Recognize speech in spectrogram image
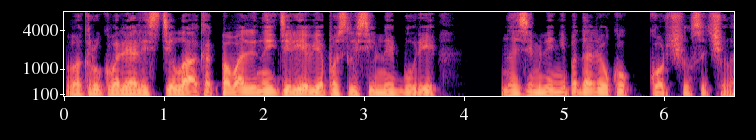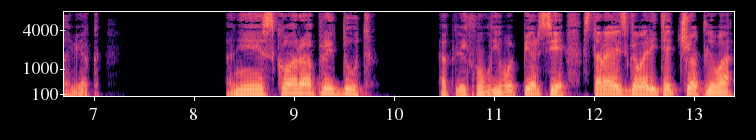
Вокруг валялись тела, как поваленные деревья после сильной бури. На земле неподалеку корчился человек. «Они скоро придут», — окликнул его Перси, стараясь говорить отчетливо.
